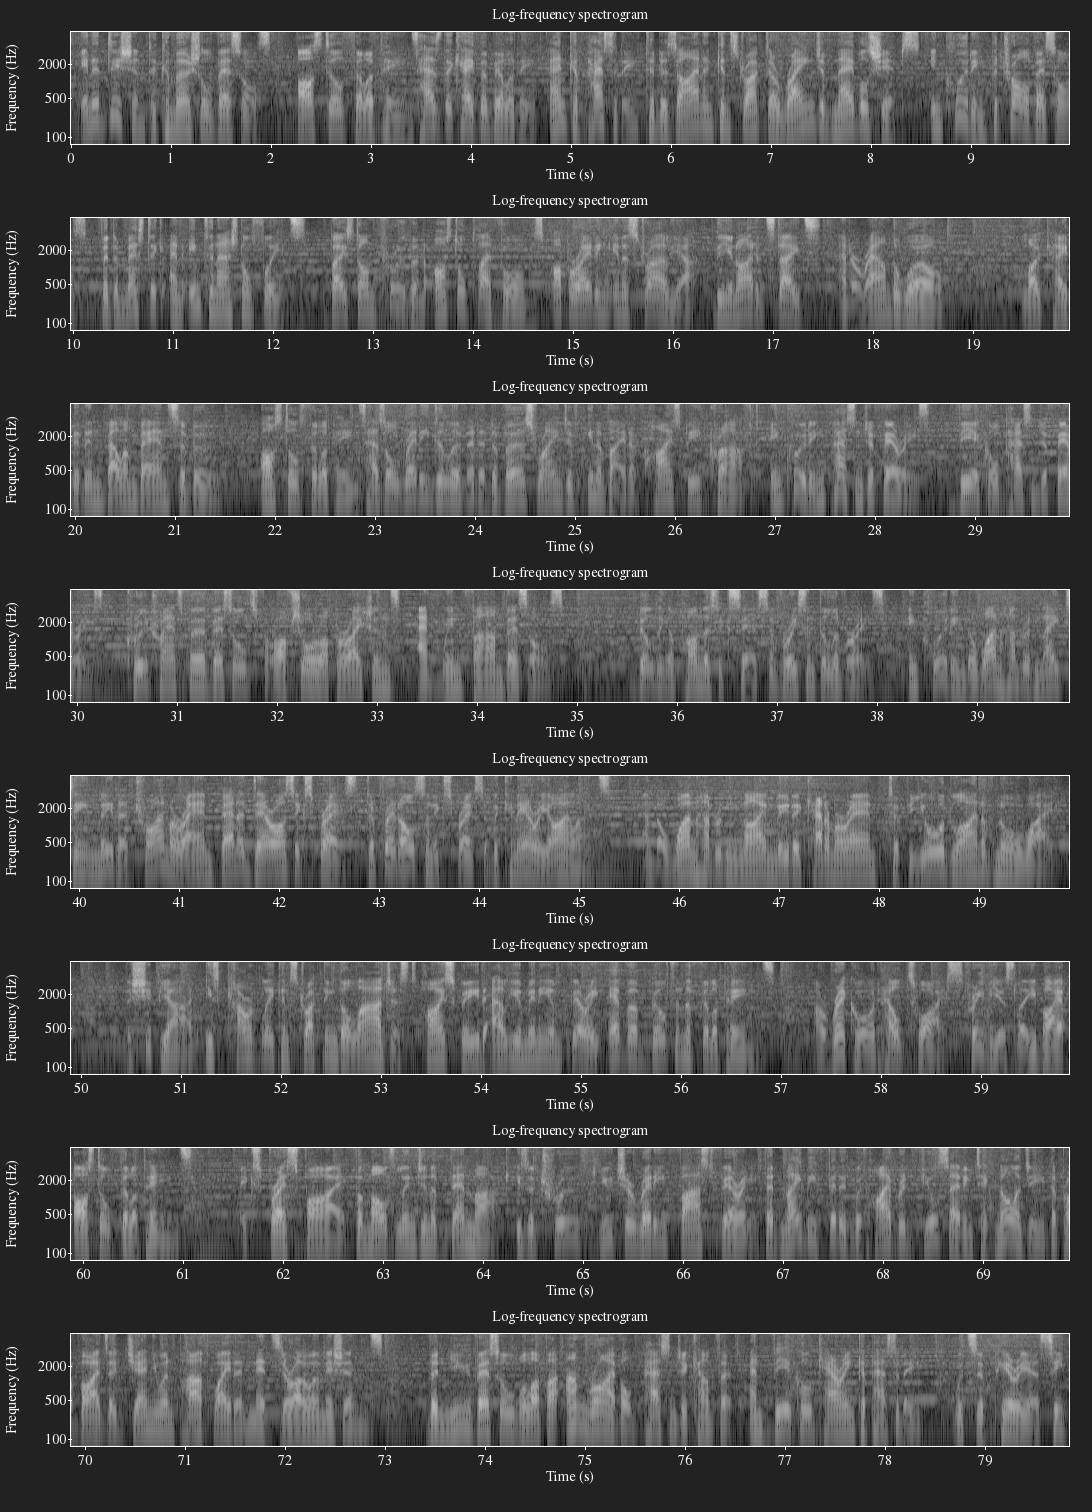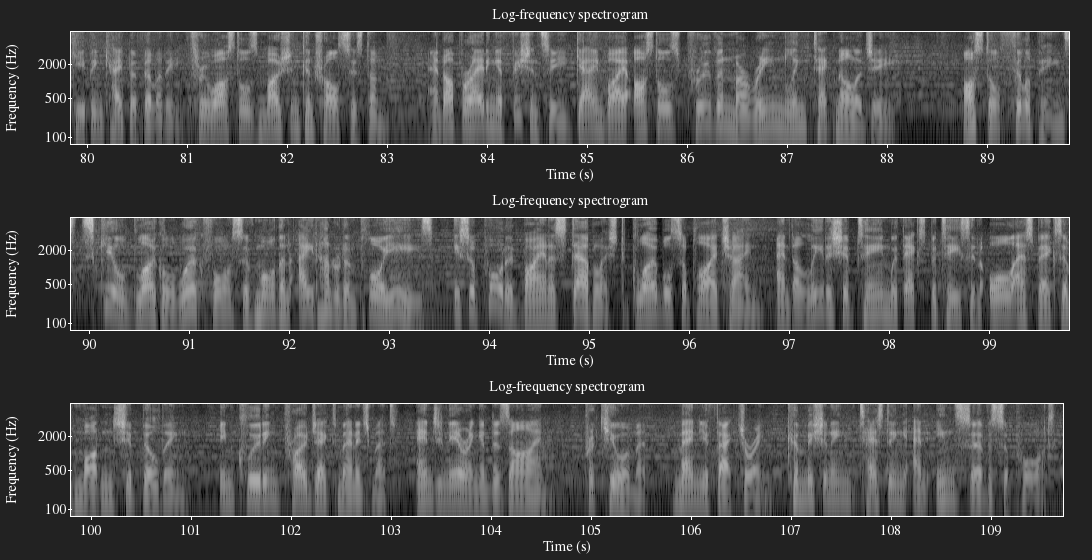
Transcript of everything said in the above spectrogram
In addition to commercial vessels, Austal Philippines has the capability and capacity to design and construct a range of naval ships, including patrol vessels for domestic and international fleets, based on proven Austal platforms operating in Australia, the United States, and around the world. Located in Balamban, Cebu, Austal Philippines has already delivered a diverse range of innovative high-speed craft, including passenger ferries, vehicle passenger ferries, crew transfer vessels for offshore operations, and wind farm vessels. Building upon the success of recent deliveries, including the 118-metre Trimaran Banaderos Express to Fred Olsen Express of the Canary Islands, and the 109-metre catamaran to Fjord Line of Norway. The shipyard is currently constructing the largest high-speed aluminium ferry ever built in the Philippines, a record held twice previously by Austal Philippines. Express 5 for Molslinjen of Denmark is a true future-ready fast ferry that may be fitted with hybrid fuel-saving technology that provides a genuine pathway to net zero emissions. The new vessel will offer unrivaled passenger comfort and vehicle carrying capacity with superior seakeeping capability through Austal's motion control system and operating efficiency gained by Austal's proven marine link technology. Austal Philippines' skilled local workforce of more than 800 employees is supported by an established global supply chain and a leadership team with expertise in all aspects of modern shipbuilding, including project management, engineering and design, procurement, manufacturing, commissioning, testing, and in service support.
